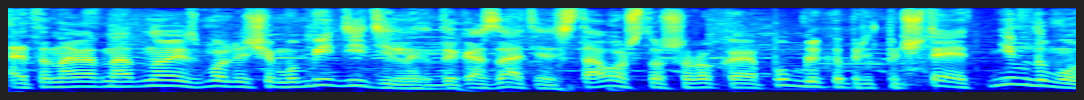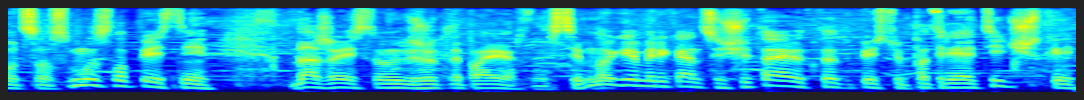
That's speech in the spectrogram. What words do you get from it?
Это, наверное, одно из более чем убедительных доказательств того, что широкая публика предпочитает не вдумываться в смысл песни, даже если он лежит на поверхности. Многие американцы считают эту песню патриотической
